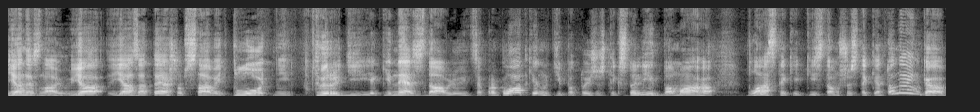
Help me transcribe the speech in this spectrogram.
Я не знаю. Я, я за те, щоб ставити плотні, тверді, які не здавлюються прокладки, ну, типу той же ж текстоліт, бамага, пластик якийсь там, щось таке. Тоненька,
